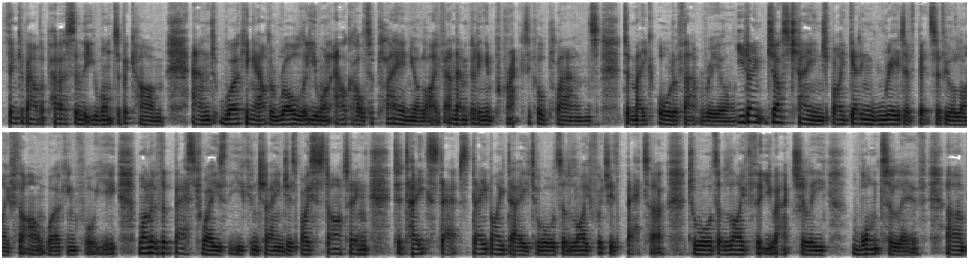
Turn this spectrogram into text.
Think about the person that you want to become and working out the role that you want alcohol to play in your life and then putting in practical plans to make all of that real. You don't just change by getting rid of bits of your life that aren't working for you. One of the best ways that you can change is by starting to take steps day by day towards a life which is better, towards a life that you actually want to live, um,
